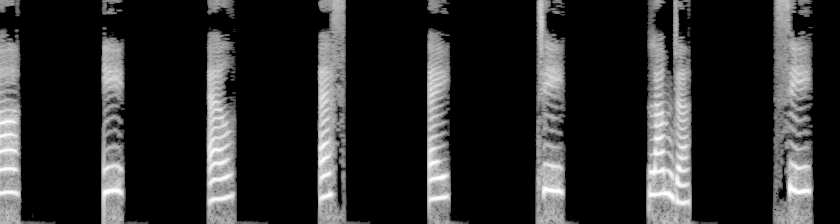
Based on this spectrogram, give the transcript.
R E L S A T lambda. C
